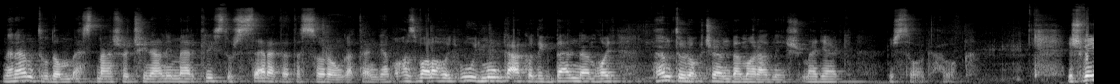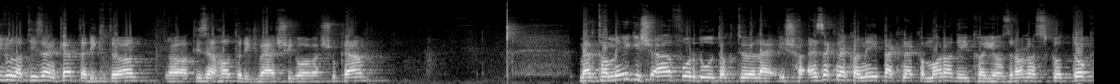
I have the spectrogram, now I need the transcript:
de nem tudom ezt máshogy csinálni, mert Krisztus szeretete szorongat engem. Az valahogy úgy munkálkodik bennem, hogy nem tudok csöndbe maradni, és megyek, és szolgálok. És végül a 12-től a 16. versig olvassuk el. Mert ha mégis elfordultak tőle, és ha ezeknek a népeknek a maradékaihoz ragaszkodtok,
